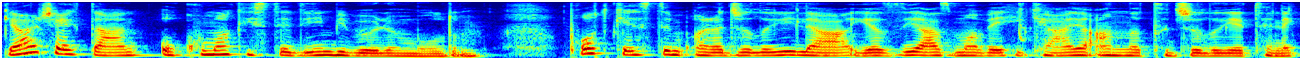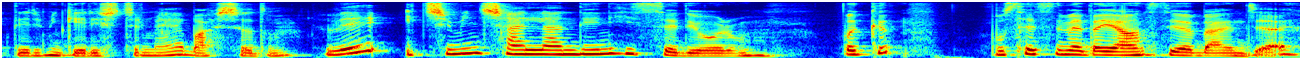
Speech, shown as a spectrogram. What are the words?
Gerçekten okumak istediğim bir bölüm buldum. Podcast'im aracılığıyla yazı yazma ve hikaye anlatıcılığı yeteneklerimi geliştirmeye başladım. Ve içimin şenlendiğini hissediyorum. Bakın bu sesime de yansıyor bence.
